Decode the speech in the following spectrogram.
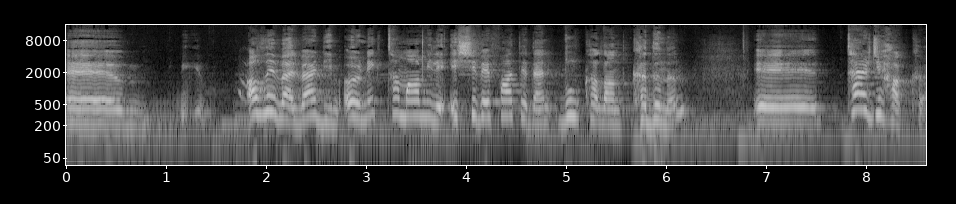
Ee, az evvel verdiğim örnek tamamıyla eşi vefat eden dul kalan kadının e, tercih hakkı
